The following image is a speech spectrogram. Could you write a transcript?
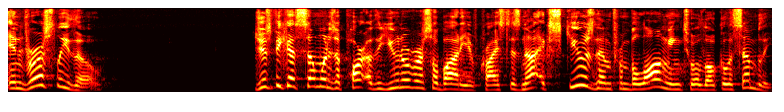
Inversely, though, Just because someone is a part of the universal body of Christ does not excuse them from belonging to a local assembly.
